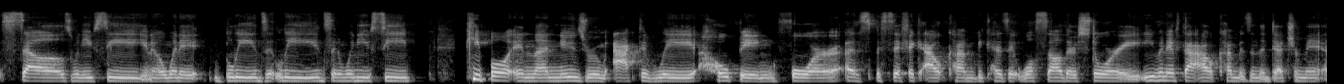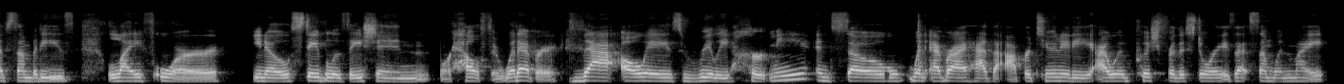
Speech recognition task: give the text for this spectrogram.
sells when you see you know when it bleeds it leads. And when you see people in the newsroom actively hoping for a specific outcome because it will sell their story even if that outcome is in the detriment of somebody's life or you know, stabilization or health or whatever, that always really hurt me. And so, whenever I had the opportunity, I would push for the stories that someone might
